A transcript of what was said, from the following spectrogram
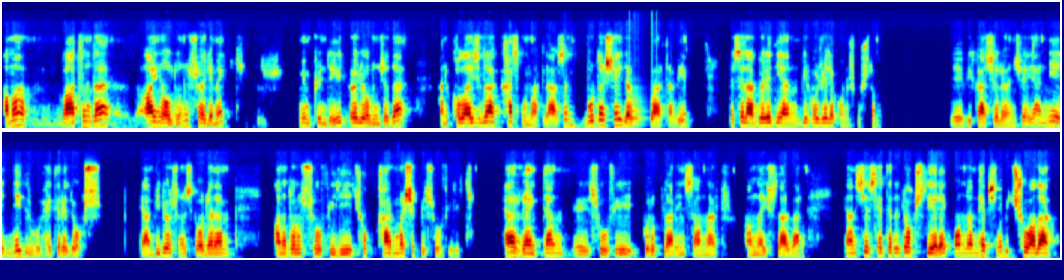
Ama batında aynı olduğunu söylemek mümkün değil. Öyle olunca da hani kolaycılığa kaçmamak lazım. Burada şey de var tabii. Mesela böyle diyen bir hocayla konuşmuştum e, birkaç yıl önce. Yani niye nedir bu heterodoks? Yani biliyorsunuz ki o dönem Anadolu Sufiliği çok karmaşık bir sufilik. Her renkten e, sufi gruplar, insanlar, anlayışlar var. Yani siz heterodoks diyerek onların hepsini bir çuvala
